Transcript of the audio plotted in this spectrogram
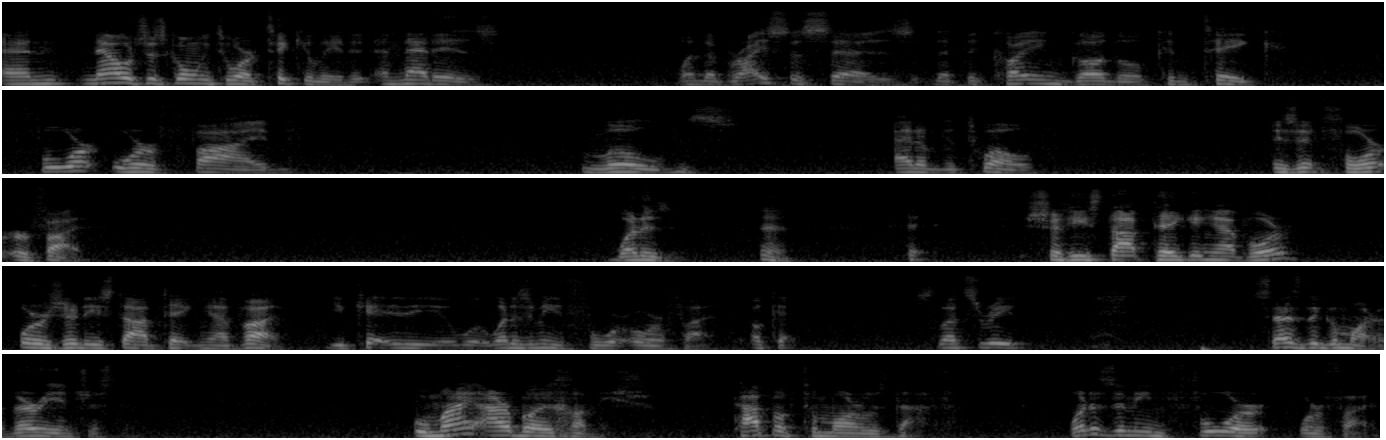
and now it's just going to articulate it, and that is when the Brisa says that the Kohen Gadol can take four or five loaves out of the 12, is it four or five? What is it? should he stop taking at four, or should he stop taking at five? You can't, what does it mean, four or five? Okay, so let's read. Says the Gemara, very interesting. Umay arba chamish, top of tomorrow's daf. What does it mean, four or five?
